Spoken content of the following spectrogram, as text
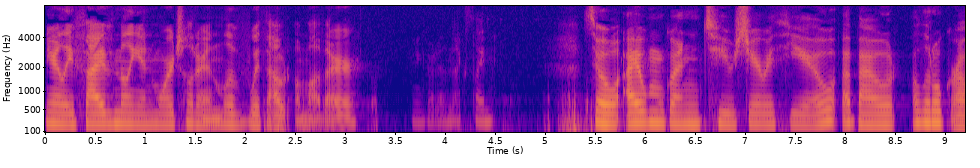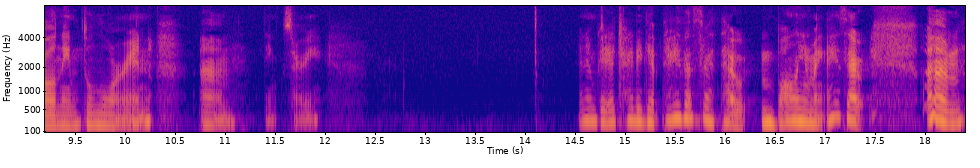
Nearly 5 million more children live without a mother. Can go to the next slide? So, I'm going to share with you about a little girl named Lauren. Um, thanks, sorry. And I'm going to try to get through this without bawling my eyes out. Um,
